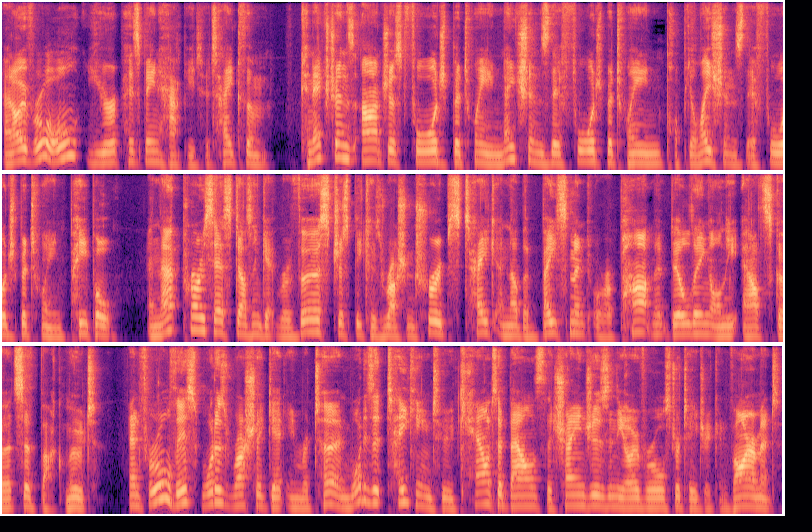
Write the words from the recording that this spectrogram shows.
and overall, Europe has been happy to take them. Connections aren't just forged between nations, they're forged between populations, they're forged between people. And that process doesn't get reversed just because Russian troops take another basement or apartment building on the outskirts of Bakhmut. And for all this, what does Russia get in return? What is it taking to counterbalance the changes in the overall strategic environment?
